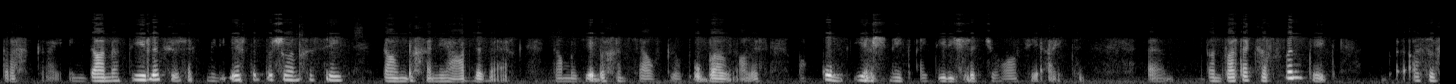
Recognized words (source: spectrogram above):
terugkry. En dan natuurlik, soos ek met die eerste persoon gesê het, dan begin die harde werk. Dan moet jy begin selfbeeld opbou en alles, maar kom eers net uit hierdie situasie uit. Ehm uh, want wat ek gevind het as 'n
